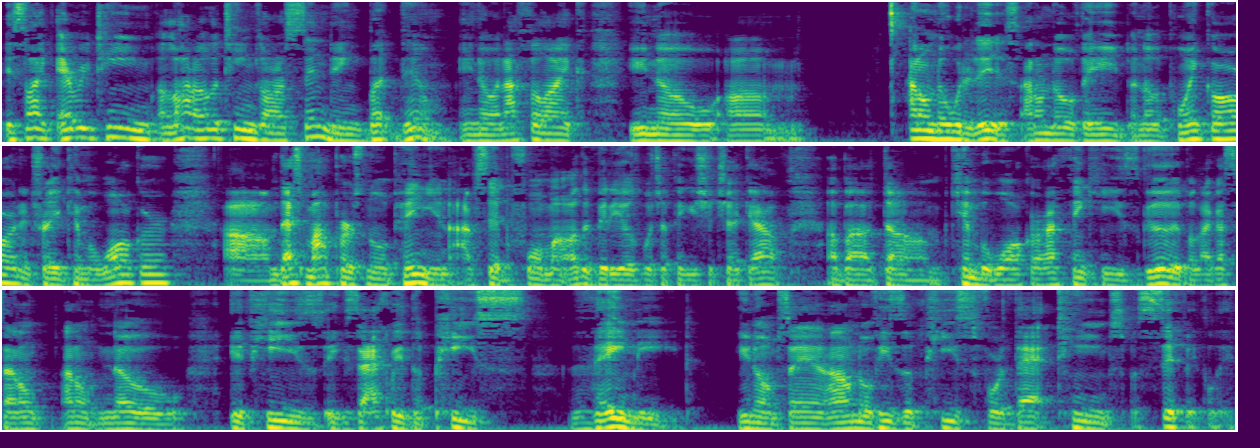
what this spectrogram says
it's like every team, a lot of other teams are ascending but them, you know, and I feel like, you know, um, I don't know what it is. I don't know if they need another point guard and trade Kemba Walker. Um, that's my personal opinion. I've said before in my other videos, which I think you should check out about um, Kemba Walker. I think he's good, but like I said, I don't, I don't know if he's exactly the piece they need. You know what I'm saying? I don't know if he's a piece for that team specifically,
